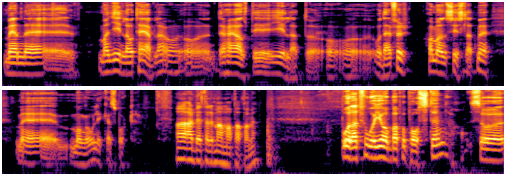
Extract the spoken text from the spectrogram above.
men eh, man gillar att tävla och, och, det har jag alltid gillat. Och, och, och därför har man sysslat med, med många olika sporter. Vad arbetade mamma och pappa med? Båda två jobbar på posten. Så,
